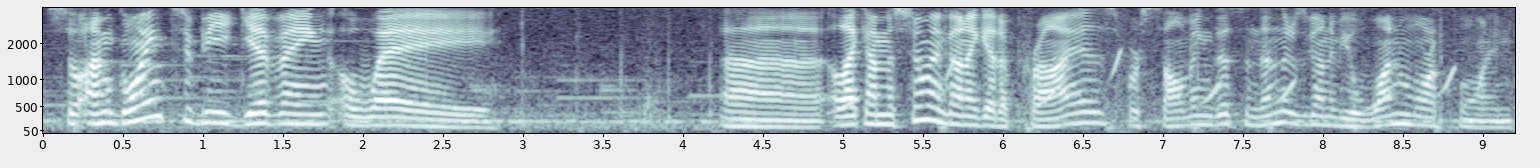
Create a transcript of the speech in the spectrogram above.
So I'm going to be giving away uh, like, I'm assuming I'm gonna get a prize for solving this, and then there's gonna be one more coin.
